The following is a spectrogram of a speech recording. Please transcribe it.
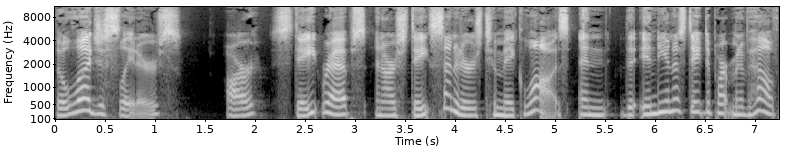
the legislators, our state reps, and our state senators to make laws. And the Indiana State Department of Health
